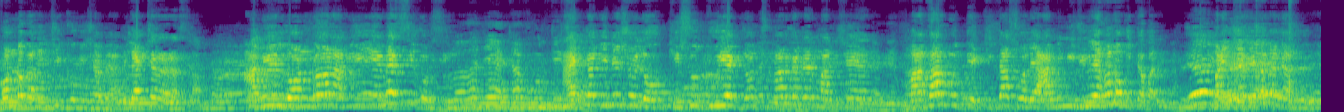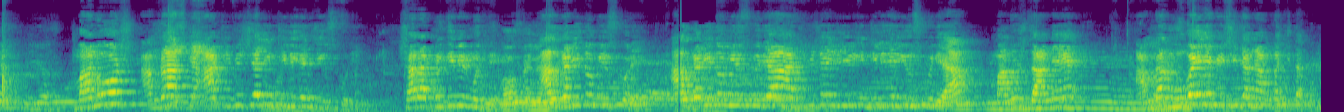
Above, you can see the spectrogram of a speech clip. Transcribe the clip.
খণ্ডকালীন শিক্ষক হিসাবে আমি লেকচারার আসলাম আমি লন্ডন আমি এমএসসি করছি। একটা জিনিস হইল কিছু দুই একজন সোনারঘাটের মানুষের মাথার মধ্যে কিতা চলে আমি নিজে এখনও কইতে পারি না। মানুষ আমরা আজকে আর্টিফিশিয়াল ইন্টেলিজেন্স ইউজ করি। সারা পৃথিবীর মধ্যে। আলগারিদম ইউজ করে। আলগারিদম ইউজ করিয়া আর্টিফিশিয়াল ইন্টেলিজেন্স ইউজ করিয়া মানুষ জানে আমরা মোবাইলে বেশি জানে আমরা কিতা করি।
